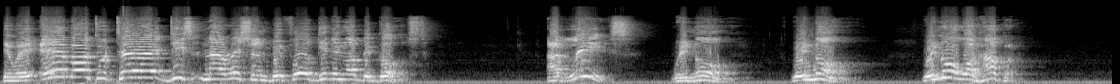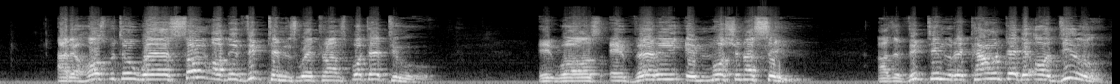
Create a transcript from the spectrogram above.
they were able to tell this narration before giving up the ghost. At least we know, we know, we know what happened. At the hospital where some of the victims were transported to, it was a very emotional scene as the victims recounted the ordeal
